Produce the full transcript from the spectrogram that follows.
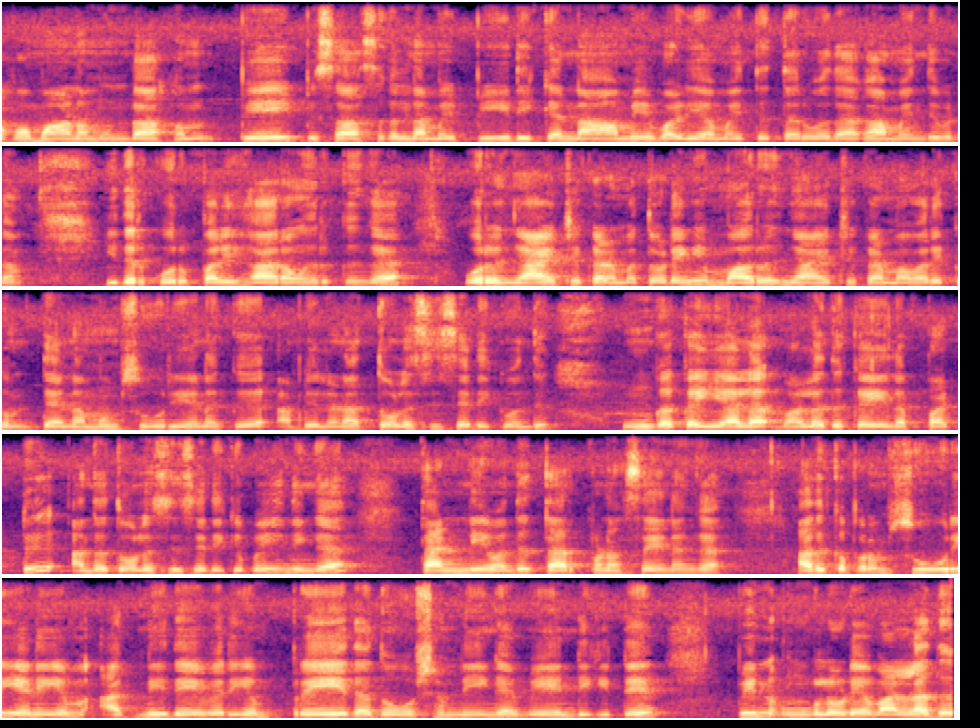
அவமானம் உண்டாகும். பேய் பிசாசுகள் நம்மை பீடிக்க நாமே வழி அமைத்து தருவதாக அமைந்துவிடும். இதற்கு ஒரு பரிகாரம் இருக்குங்க. ஒரு ஞாயிற்றுக்கிழமை தொடங்கி மறு ஞாயிற்றுக்கிழமை வரைக்கும் தினமும் சூரியனுக்கு அப்படி இல்லைன்னா துளசி செடிக்கு வந்து உங்கள் கையால் வலது கையில் பட்டு அந்த துளசி செடிக்கு போய் நீங்கள் தண்ணி வந்து தர்ப்பணம் செய்யணுங்க. அதுக்கப்புறம் சூரியனையும் அக்னி தேவரையும் பிரேத தோஷம் நீங்கள் வேண்டிக்கிட்டு பின் உங்களுடைய வலது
